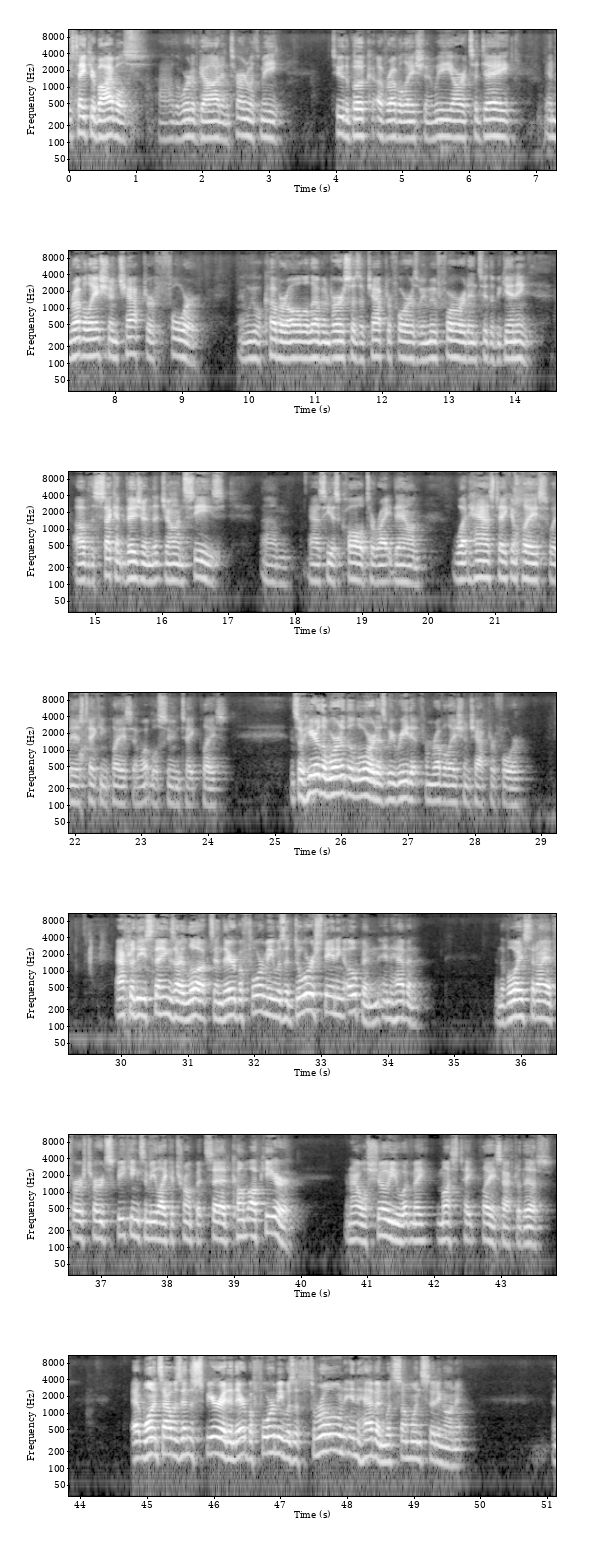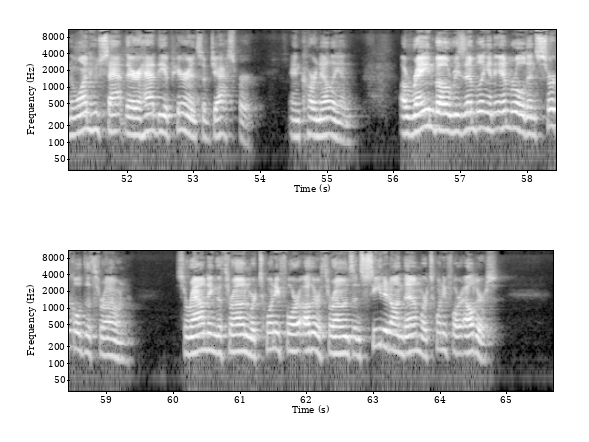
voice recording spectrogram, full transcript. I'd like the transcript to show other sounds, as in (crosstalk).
Please take your Bibles, uh, the Word of God, and turn with me to the book of Revelation. We are today in Revelation chapter 4, and we will cover all 11 verses of chapter 4 as we move forward into the beginning of the second vision that John sees um, as he is called to write down what has taken place, what is taking place, and what will soon take place. And so, hear the word of the Lord as we read it from Revelation chapter 4. After these things I looked, and there before me was a door standing open in heaven. And the voice that I had first heard speaking to me like a trumpet said, Come up here, and I will show you what may, must take place after this. At once I was in the Spirit, and there before me was a throne in heaven with someone sitting on it. And the one who sat there had the appearance of jasper and carnelian. A rainbow resembling an emerald encircled the throne. Surrounding the throne were 24 other thrones, and seated on them were 24 elders.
